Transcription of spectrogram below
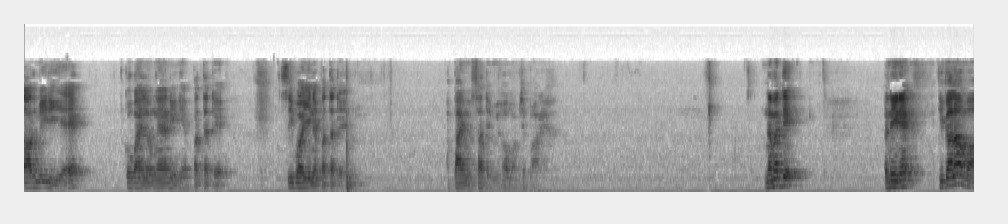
သားသမီးတွေရဲ့ကိုယ်ပိုင်လုပ်ငန်းအနေနဲ့ပတ်သက်တဲ့စီးပွားရေးနဲ့ပတ်သက်တဲ့အပိုင်းကိုစတင်ပြီးဟောမှာဖြစ်ပါတယ်။နံပါတ်1အနေနဲ့ဒီကာလမှာ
